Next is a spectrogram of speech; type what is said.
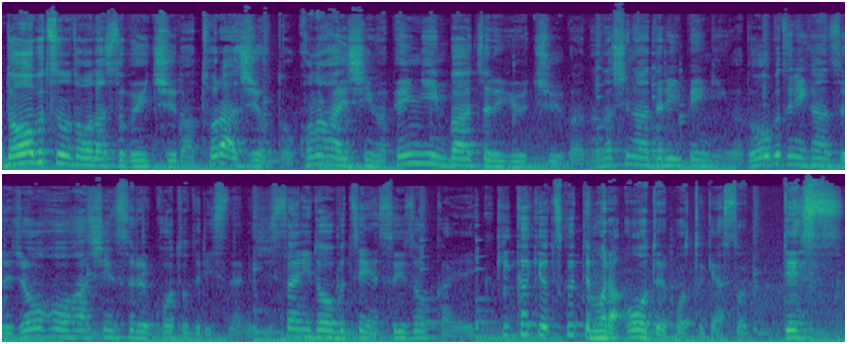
動物の友達と VTuber トラジオとこの配信はペンギンバーチャル YouTuber 七種のアデリーペンギンが動物に関する情報を発信することでリスナー。に実際に動物園や水族館へ行くきっかけを作ってもらおうというポッドキャストです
